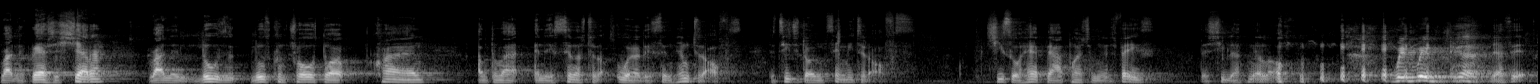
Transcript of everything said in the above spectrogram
Rodney's glasses shatter. Rodney lose, lose control, start crying. I'm talking and they send us to the, well, they send him to the office. The teacher told him, send me to the office. She's so happy I punched him in his face that she left me alone. Win-win, yeah. That's it.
